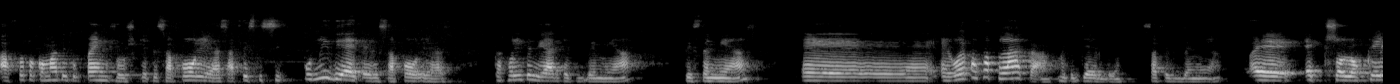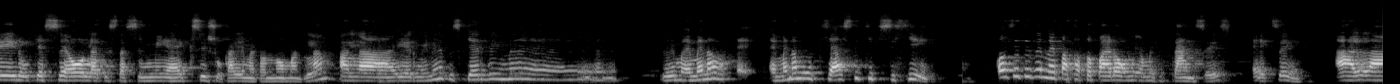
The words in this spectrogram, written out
αυτό το κομμάτι του πένθους και της απώλειας, αυτής της πολύ ιδιαίτερης απώλειας, καθ' όλη τη διάρκεια της ταινία, της ταινίας. Ε, εγώ έπαθα πλάκα με την Κέρμπι σε αυτή την ταινία. Ε, εξ ολοκλήρου και σε όλα τις τα σημεία εξίσου καλή με τον Nomadland, αλλά η ερμηνεία της Κέρμπι είναι... δηλαδή, εμένα, ε, εμένα μου πιάστηκε η ψυχή. Όχι ότι δεν έπαθα το παρόμοιο με τη Φράνσις, έτσι, αλλά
